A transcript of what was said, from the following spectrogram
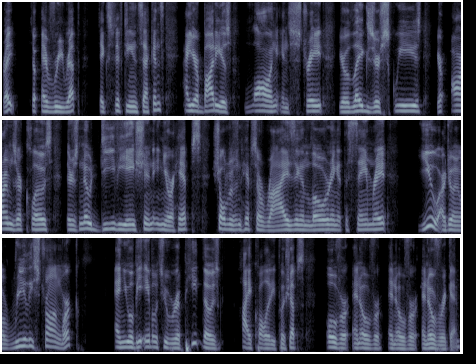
right? So every rep takes 15 seconds and your body is long and straight your legs are squeezed your arms are close there's no deviation in your hips shoulders and hips are rising and lowering at the same rate. You are doing a really strong work and you will be able to repeat those high quality push-ups over and over and over and over again.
